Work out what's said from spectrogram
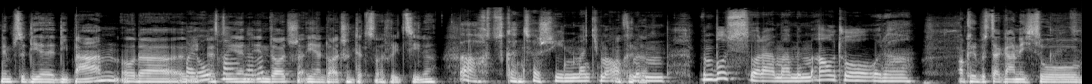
nimmst du dir die Bahn? Oder Bei wie fährst du Europa, hier in, in? Deutschland? Ja, in Deutschland jetzt zum Beispiel die Ziele. Ach, das ist ganz verschieden. Manchmal auch Okay, mit, dem, mit dem Bus oder mal mit dem Auto oder Okay, du bist da gar nicht so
